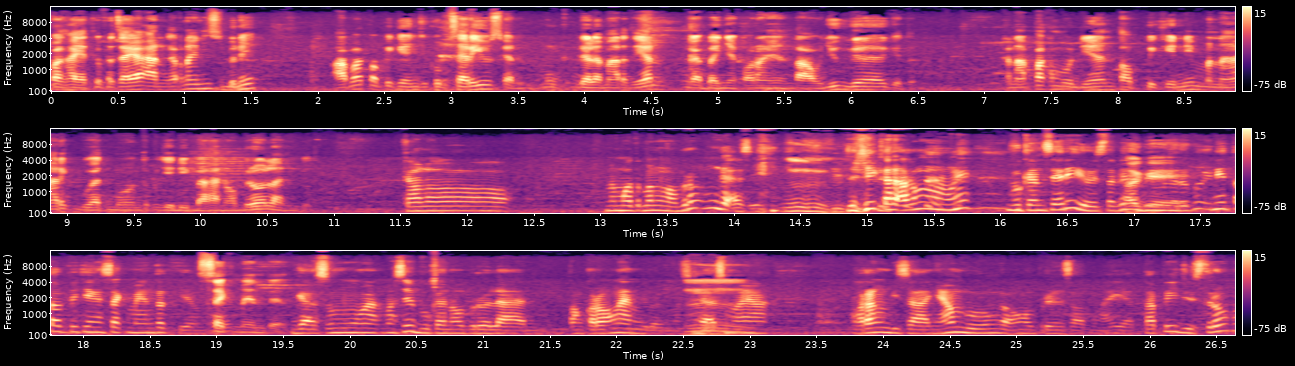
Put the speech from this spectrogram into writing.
penghayat kepercayaan? Karena ini sebenarnya apa topik yang cukup serius kan? Dalam artian nggak banyak orang yang tahu juga gitu. Kenapa kemudian topik ini menarik buatmu untuk jadi bahan obrolan gitu? Kalau nemu teman ngobrol enggak sih. Hmm. Jadi kalau aku ngomongnya bukan serius, tapi lebih Oke. menurutku ini topik yang segmented ya. Segmented. Enggak semua, maksudnya bukan obrolan tongkrongan gitu. Maksudnya enggak Hmm. semua orang bisa nyambung nggak ngobrolin soal penghayat. Tapi justru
